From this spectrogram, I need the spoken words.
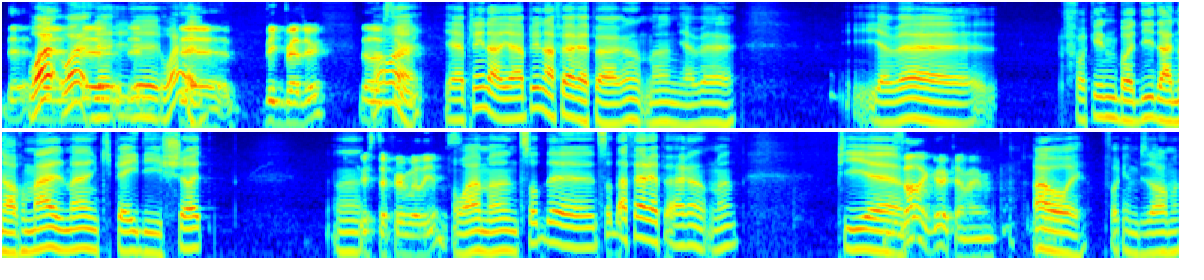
De, Ouais, de- ouais, de- le- ouais. Big Brother. Ouais, ouais. Il y avait plein il d'affaires épeurantes, man. Il y avait. Il y avait. euh, Fucking body d'anormal, man, qui paye des shots. Hein. Christopher Williams? Ouais, man. Une sorte de- une sorte d'affaires épeurantes, man. Puis. euh, Bizarre gars, quand même. Ah ouais. Fucking bizarre, man.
